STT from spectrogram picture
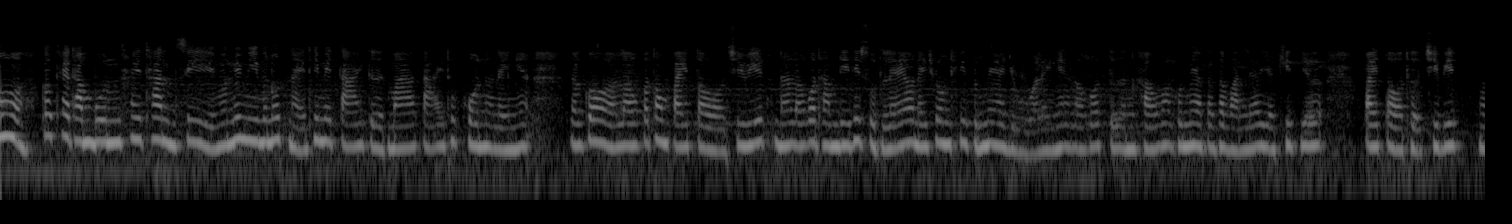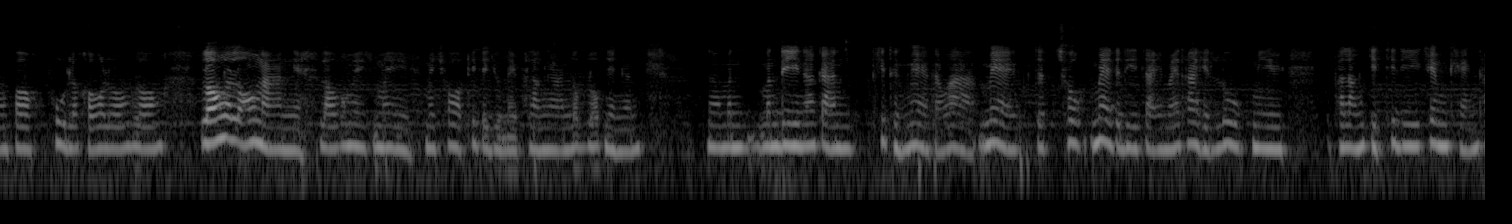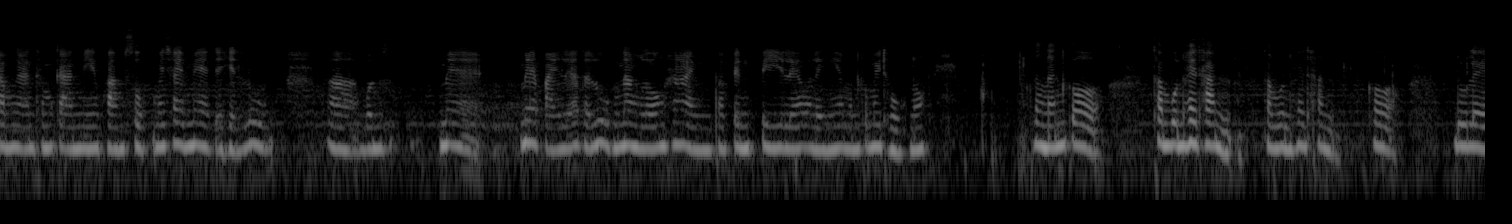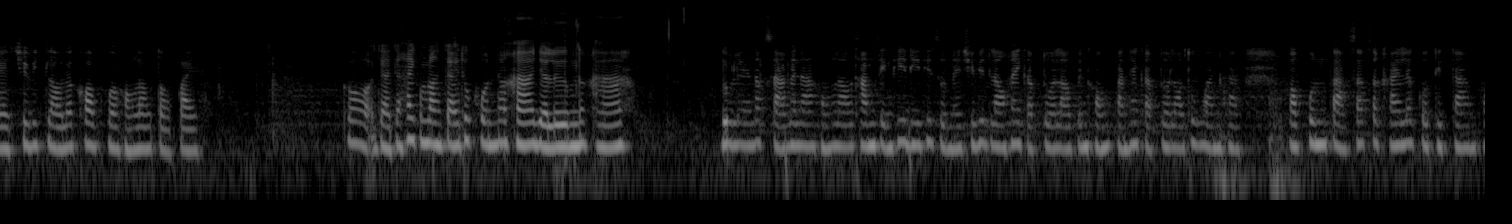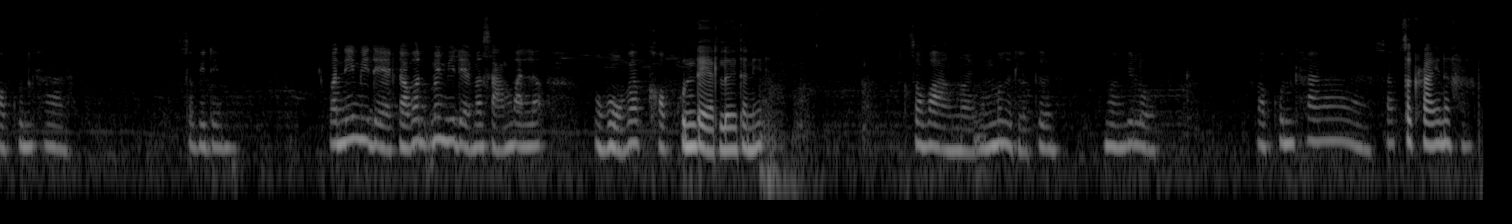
ก็แค่ทำบุญให้ท่านสิมันไม่มีมนุษย์ไหนที่ไม่ตายเกิดมาตายทุกคนอะไรเงี้ยแล้วก็เราก็ต้องไปต่อชีวิตนะเราก็ทำดีที่สุดแล้วในช่วงที่คุณแม่อยู่อะไรเงี้ยเราก็เตือนเขาว่าคุณแม่ไปสวรรค์แล้วอย่าคิดเยอะไปต่อเถอะชีวิตนะพอพูดแล้วเขาร้องร้องร้องแล้วร้องนานเนี่ยเราก็ไม่ไม่ไม่ชอบที่จะอยู่ในพลังงานลบๆอย่างนั้น นะมันมันดีนะการคิดถึงแม่แต่ว่าแม่จะโชคแม่จะดีใจไหมถ้าเห็นลูกมีพลังจิตที่ดีเข้มแข็งทำงานทำการมีความสุข ไม่ใช่แม่จะเห็นลูกอ่าบนแม่แม่ไปแล้ว แต่ลูกนั่งร้องไห้มาเป็นปีแล้วอะไรเงี้ยมันก็ไม่ถูกเนาะดังนั้นก็ทำบุญให้ท่านทำบุญให้ท่าน ก็ดูแลชีวิตเราและครอบครัวของเราต่อไป ก็อยากจะให้กำลังใจทุกคนนะคะ อย่าลืมนะคะ ดูแลรักษาเวลาของเราทำสิ่งที่ดีที่สุดในชีวิตเราให้กับตัวเราเป็นของขวัญให้กับตัวเราทุกวันค่ะ ขอบคุณฝากซับสไคร b e และกดติดตามขอบคุณค่ะสวีเดน วันนี้มีแดดค่ะว่าไม่มีแดดมาสามวันแล้ว โอ้โหแบบขอบคุณแดดเลยตอนนี้ สว่างหน่อยมันมืดเหลือเกิน เมืองยุโรปขอบคุณค่ะซับสไคร b e นะคะ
